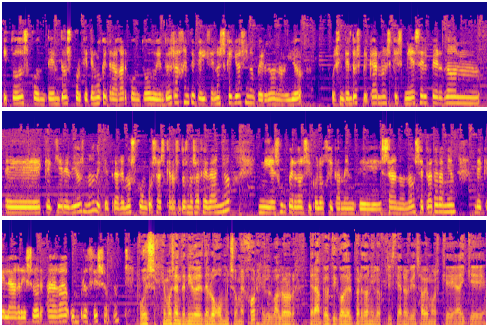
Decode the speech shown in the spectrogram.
y todos contentos porque tengo que tragar con todo. Y entonces la gente te dice, no es que yo así no perdono. Y yo, pues intento explicar, ¿no? Es que ni es el perdón eh, que quiere Dios, ¿no? De que traguemos con cosas que a nosotros nos hace daño, ni es un perdón psicológicamente sano, ¿no? Se trata también de que el agresor haga un proceso, ¿no? Pues hemos entendido desde luego mucho mejor el valor terapéutico del perdón y los cristianos bien sabemos que hay que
